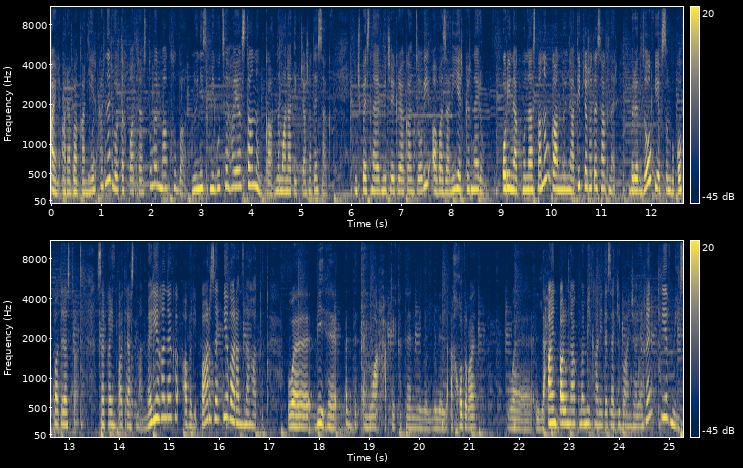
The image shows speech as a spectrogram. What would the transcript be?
այլ արաբական երկրներ, որտեղ պատրաստում են մաքլուբա, նույնիսկ միգուցե Հայաստանում կա նմանատիպ ճաշատեսակ, ինչպես նաև միջերկրական ծովի ավազանի երկրներում։ Օրինակ Հունաստանում կան նույնատիպ ճաշատեսակներ՝ բրնձով եւ սմբուկով պատրաստված, սակայն պատրաստման մեր եղանակը ավելի པարզ է եւ առանձնահատուկ։ وبها عدة أنواع حقيقة من من الخضرة Այն պարունակում է մի քանի տեսակի բանջարեղեն եւ միս։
